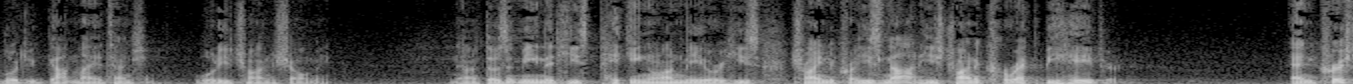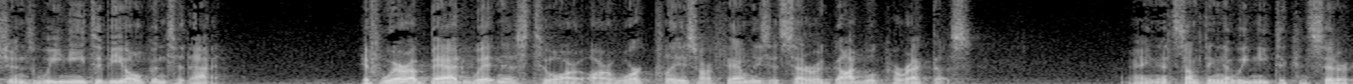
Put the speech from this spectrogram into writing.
Lord, you got my attention. What are you trying to show me? Now, it doesn't mean that he's picking on me or he's trying to, he's not. He's trying to correct behavior. And Christians, we need to be open to that. If we're a bad witness to our, our workplace, our families, etc., God will correct us. Right? And it's something that we need to consider.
